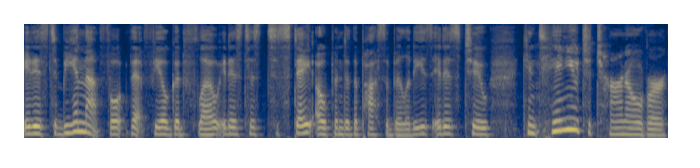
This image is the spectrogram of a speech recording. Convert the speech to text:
It is to be in that fo- that feel good flow. It is to to stay open to the possibilities. It is to continue to turn over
